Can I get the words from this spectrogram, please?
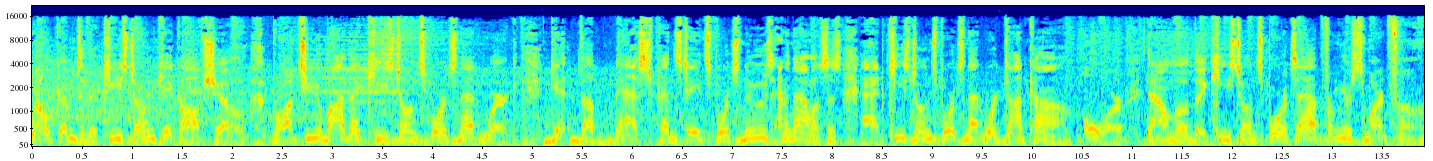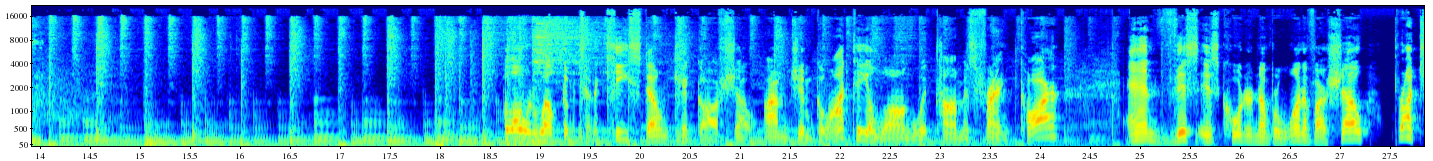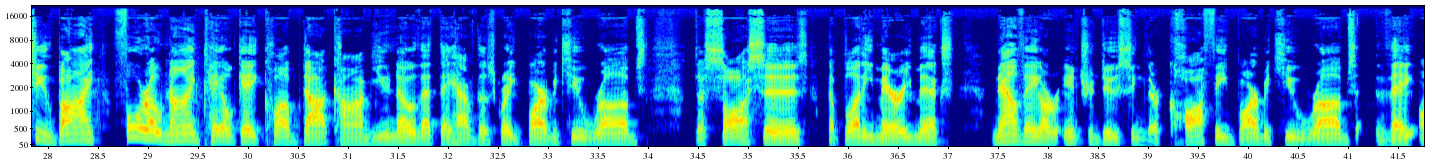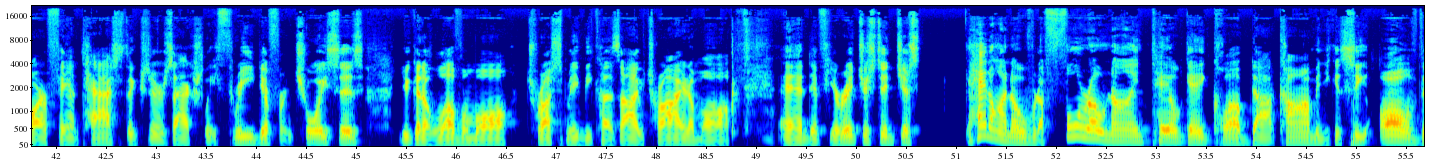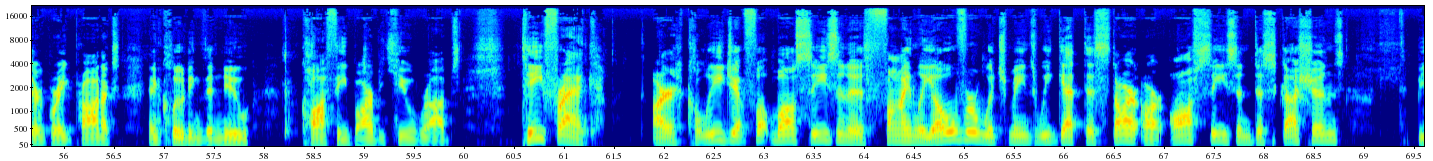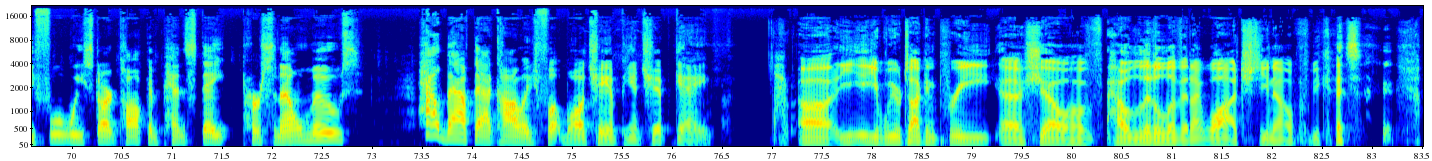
Welcome to the Keystone Kickoff Show, brought to you by the Keystone Sports Network. Get the best Penn State sports news and analysis at KeystonesportsNetwork.com or download the Keystone Sports app from your smartphone. Hello and welcome to the Keystone Kickoff Show. I'm Jim Galante along with Thomas Frank Carr, and this is quarter number one of our show brought to you by 409tailgateclub.com. You know that they have those great barbecue rubs, the sauces, the Bloody Mary mix. Now they are introducing their coffee barbecue rubs. They are fantastic. There's actually three different choices. You're going to love them all. Trust me, because I've tried them all. And if you're interested, just head on over to 409tailgateclub.com and you can see all of their great products, including the new coffee barbecue rubs. T. Frank, our collegiate football season is finally over, which means we get to start our off-season discussions before we start talking Penn State personnel moves. How about that college football championship game? Uh, we were talking pre-show uh, of how little of it I watched. You know, because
